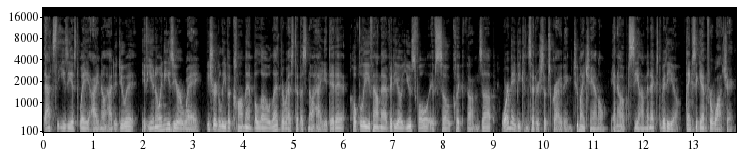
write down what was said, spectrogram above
that's the easiest way I know how to do it. If you know an easier way, be sure to leave a comment below. Let the rest of us know how you did it. Hopefully you found that video useful. If so, click thumbs up or maybe consider subscribing to my channel and I hope to see you on the next video. Thanks again for watching.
